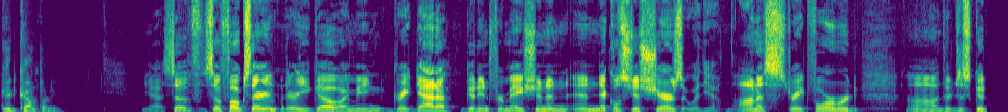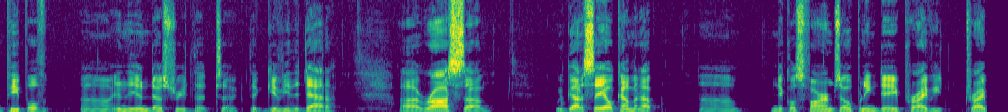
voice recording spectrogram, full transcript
Good company. Yeah, so so folks, there there you go. I mean, great data, good information, and and Nichols just shares it with you. Honest, straightforward. Uh, they're just good people uh, in the industry that uh, that give you the data. Uh, Ross, uh, we've got a sale coming up. Nichols Farms opening day private tri-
